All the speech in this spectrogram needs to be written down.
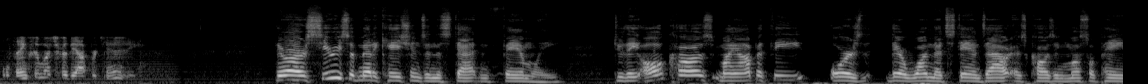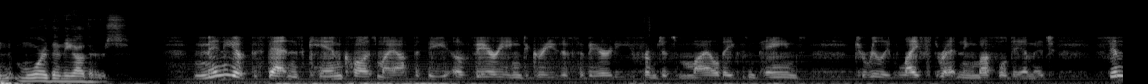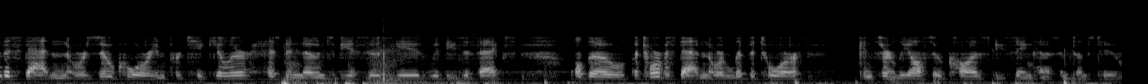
Well, thanks so much for the opportunity. There are a series of medications in the statin family. Do they all cause myopathy, or is there one that stands out as causing muscle pain more than the others? Many of the statins can cause myopathy of varying degrees of severity, from just mild aches and pains to really life threatening muscle damage. Simvastatin, or Zocor in particular, has been known to be associated with these effects, although atorvastatin or Lipitor can certainly also cause these same kind of symptoms too.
